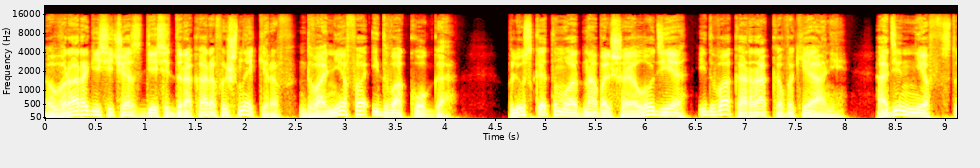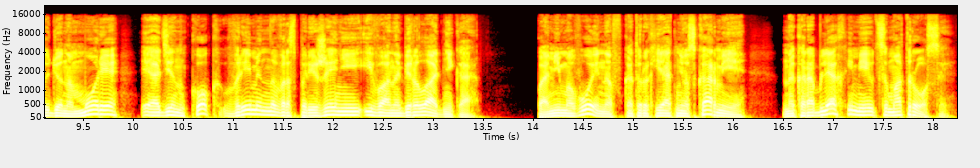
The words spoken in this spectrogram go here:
В Рараге сейчас 10 дракаров и шнекеров, два нефа и два когга. Плюс к этому одна большая лодья и два карака в океане. Один неф в студеном море и один кок временно в распоряжении Ивана Берладника. Помимо воинов, которых я отнес к армии, на кораблях имеются матросы.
